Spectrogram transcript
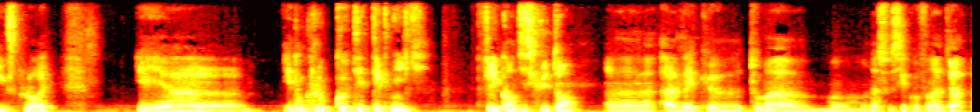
explorer. Et, et donc le côté technique fait qu'en discutant avec Thomas, mon, associé cofondateur,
